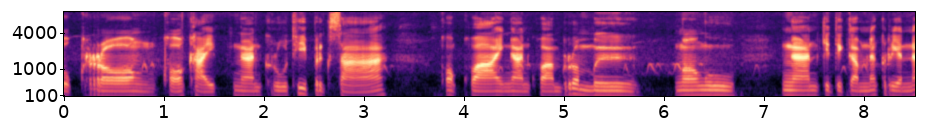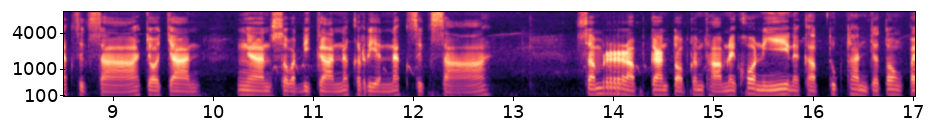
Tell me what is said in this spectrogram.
ปกครอง ขอไข่งานครูที่ปรึกษา ขอควายงานความร่วมมือ งองู งานกิจกรรมนักเรียนนักศึกษา จอจาน งานสวัสดิการนักเรียนนักศึกษาสำหรับการตอบคำถามในข้อนี้นะครับ ทุกท่านจะต้องไป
